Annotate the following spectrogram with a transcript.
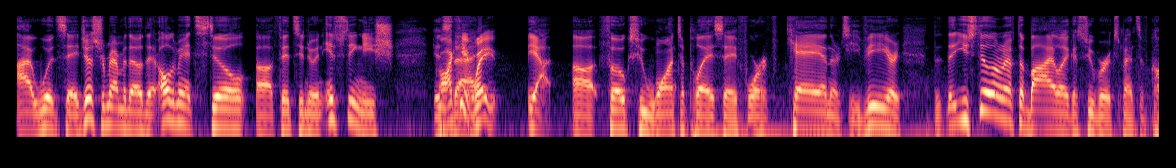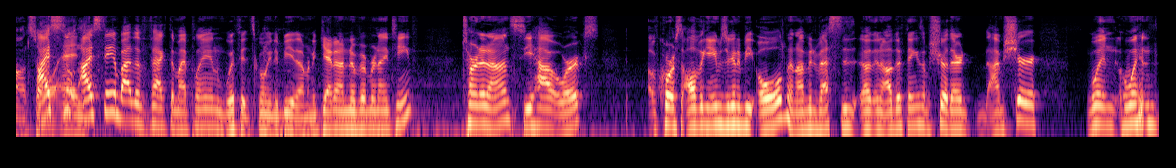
I would say just remember though that Ultimate still uh, fits into an interesting niche. Is Oh, I can't that- wait. Yeah, uh, folks who want to play say 4K on their TV, or th- that you still don't have to buy like a super expensive console. I still and- I stand by the fact that my plan with it's going to be that I'm going to get it on November 19th, turn it on, see how it works. Of course, all the games are going to be old, and I'm invested in other things. I'm sure they're. I'm sure when when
